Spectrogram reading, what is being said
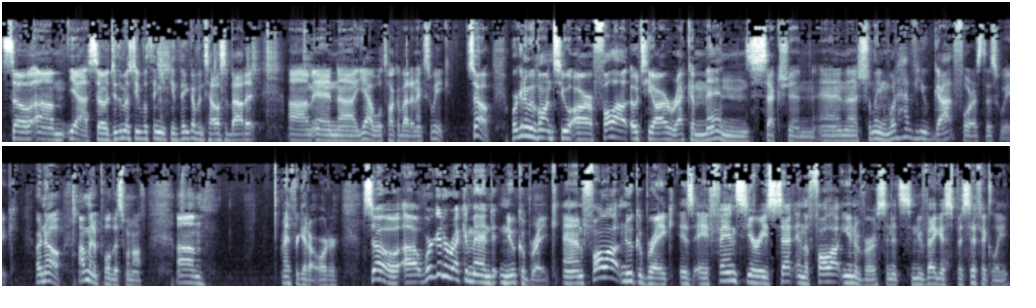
So um, yeah. So do the most evil thing you can think of and tell us about it. Um, and uh, yeah, we'll talk about it next week. So we're going to move on to our Fallout OTR recommends section. And uh, Shalene, what have you got for us this week? Or no, I'm going to pull this one off. Um, I forget our order. So, uh, we're going to recommend Nuka Break. And Fallout Nuka Break is a fan series set in the Fallout universe, and it's New Vegas specifically.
